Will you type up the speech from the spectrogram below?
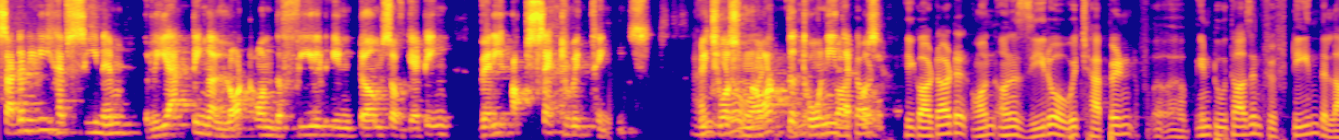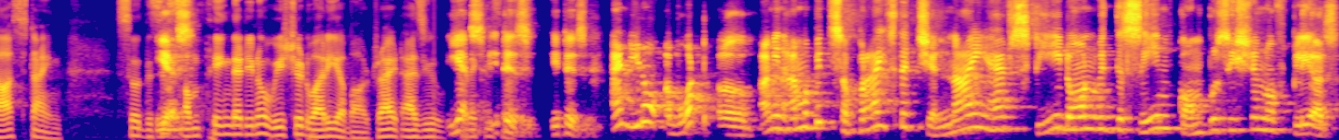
suddenly have seen him reacting a lot on the field in terms of getting very upset with things which was know, not the Dhoni that out, was. He got out on, on a zero, which happened uh, in 2015, the last time. So this yes. is something that you know we should worry about, right? As you yes, it said. is, it is, and you know what? Uh, I mean, I'm a bit surprised that Chennai have stayed on with the same composition of players.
